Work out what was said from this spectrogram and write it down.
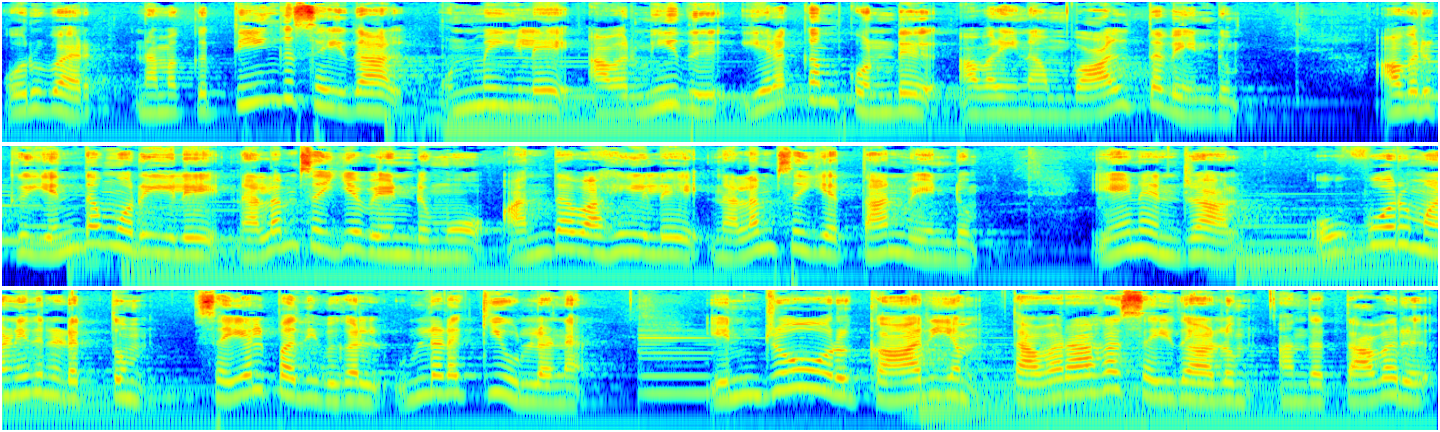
ஒருவர் நமக்கு தீங்கு செய்தால் உண்மையிலே அவர் மீது இரக்கம் கொண்டு அவரை நாம் வாழ்த்த வேண்டும். அவருக்கு எந்த முறையிலே நலம் செய்ய வேண்டுமோ அந்த வகையிலே நலம் செய்யத்தான் வேண்டும். ஏனென்றால் ஒவ்வொரு மனிதனிடத்தும் செயல்பதிவுகள் உள்ளடக்கியுள்ளன. என்றோ ஒரு காரியம் தவறாக செய்தாலும் அந்த தவறு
